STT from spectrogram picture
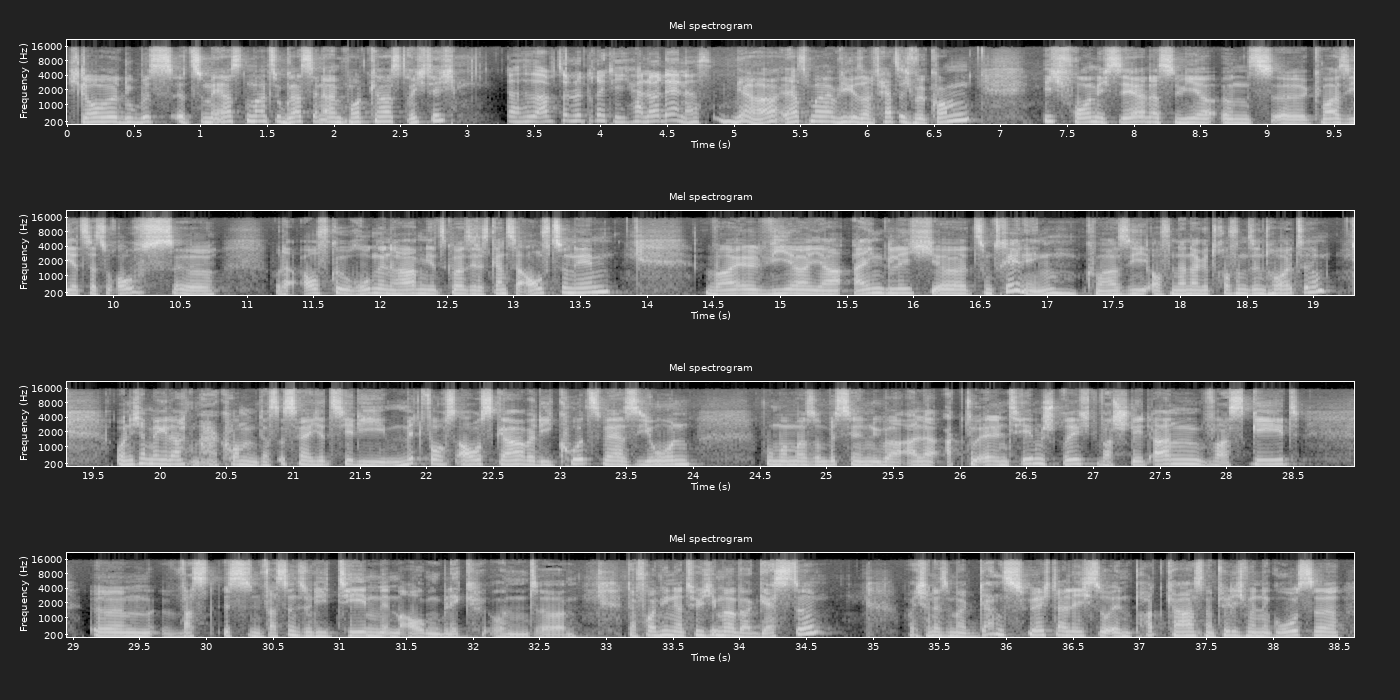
Ich glaube, du bist äh, zum ersten Mal zu Gast in einem Podcast, richtig? Das ist absolut richtig. Hallo Dennis. Ja, erstmal, wie gesagt, herzlich willkommen. Ich freue mich sehr, dass wir uns äh, quasi jetzt dazu aus, äh, oder aufgerungen haben, jetzt quasi das Ganze aufzunehmen, weil wir ja eigentlich äh, zum Training quasi aufeinander getroffen sind heute. Und ich habe mir gedacht, na komm, das ist ja jetzt hier die Mittwochsausgabe, die Kurzversion wo man mal so ein bisschen über alle aktuellen Themen spricht. Was steht an? Was geht? Ähm, was, ist, was sind so die Themen im Augenblick? Und äh, da freue ich mich natürlich immer über Gäste. Ich finde es immer ganz fürchterlich, so im Podcast. Natürlich, wenn eine große,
